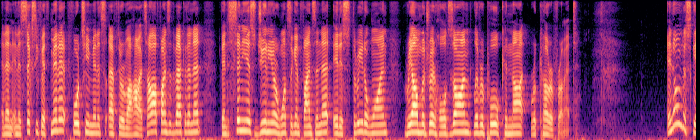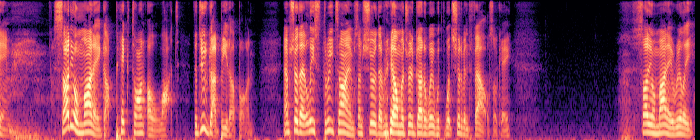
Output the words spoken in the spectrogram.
and then in the 65th minute, 14 minutes after Mohamed Salah finds at the back of the net, Vinicius Jr. once again finds the net. It is 3 to 1. Real Madrid holds on. Liverpool cannot recover from it. And on this game, Sadio Mane got picked on a lot. The dude got beat up on. I'm sure that at least three times, I'm sure that Real Madrid got away with what should have been fouls, okay? Sadio Mane really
